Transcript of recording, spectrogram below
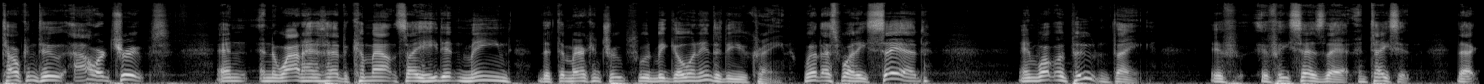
talking to our troops. And, and the White House had to come out and say he didn't mean that the American troops would be going into the Ukraine. Well, that's what he said. And what would Putin think if if he says that and takes it that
